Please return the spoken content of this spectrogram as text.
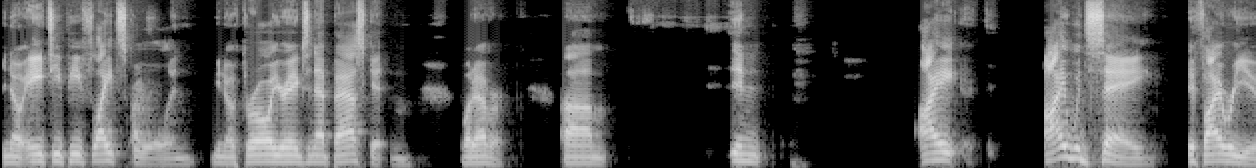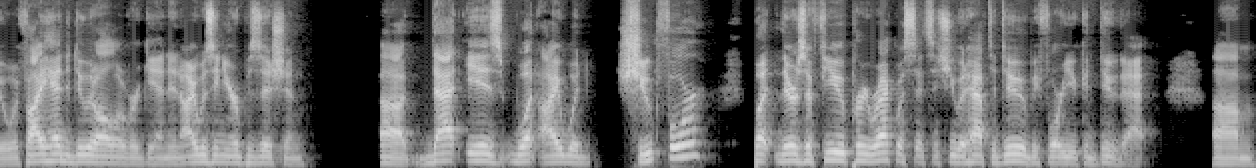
you know ATP flight school and you know throw all your eggs in that basket and whatever. Um, in I I would say if I were you, if I had to do it all over again and I was in your position, uh, that is what I would shoot for. But there's a few prerequisites that you would have to do before you could do that. Um,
